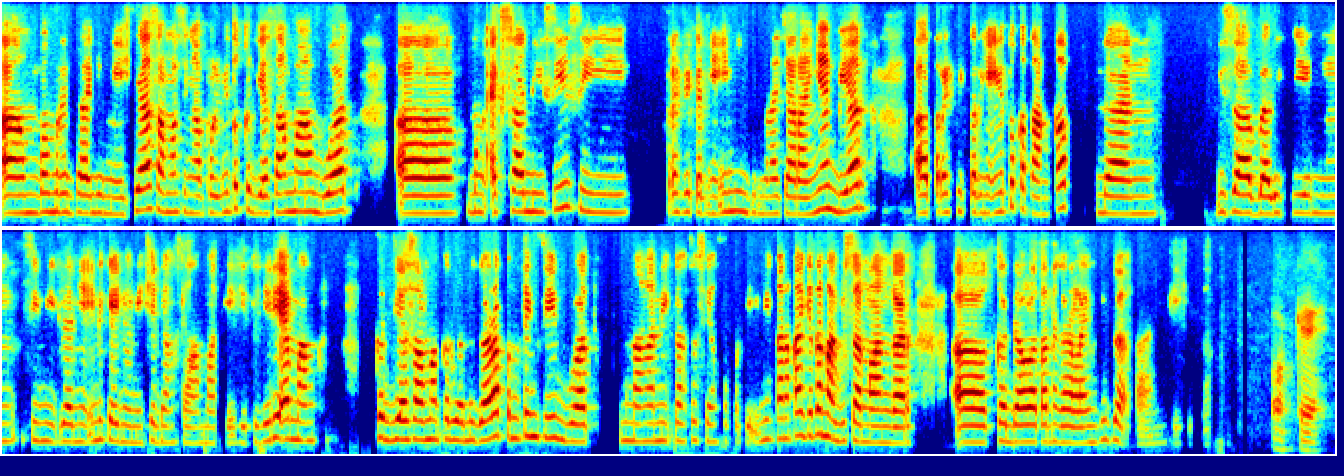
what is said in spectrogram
um, pemerintah Indonesia sama Singapura ini tuh kerjasama buat uh, mengekstradisi si traffickernya ini. Gimana caranya biar uh, traffickernya ini tuh ketangkep dan bisa balikin si migrannya ini ke Indonesia dengan selamat kayak gitu. Jadi emang kerjasama kedua negara penting sih buat menangani kasus yang seperti ini karena kan kita nggak bisa melanggar uh, kedaulatan negara lain juga kan kayak gitu. Oke.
